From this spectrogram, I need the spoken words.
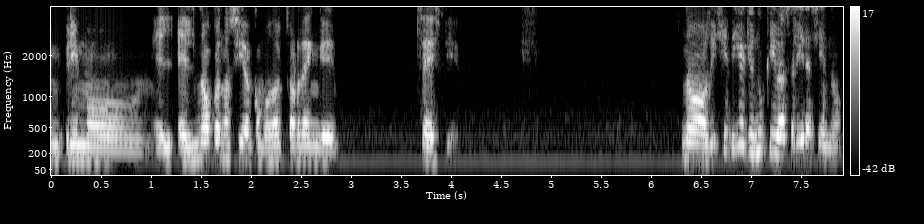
mi primo, el, el no conocido como Doctor Dengue, se despide. No, dije, dije que nunca iba a salir así, ¿no?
